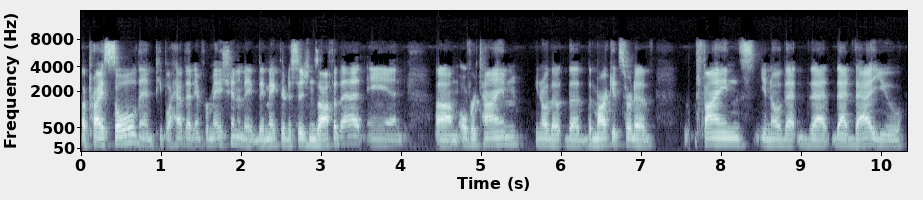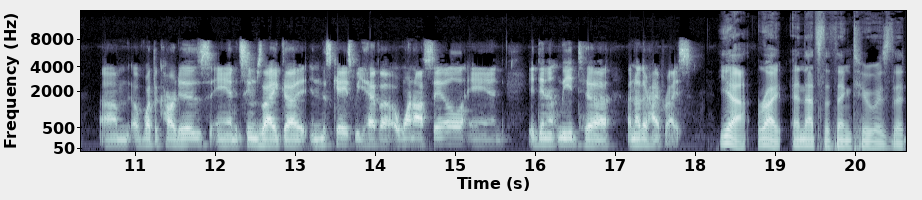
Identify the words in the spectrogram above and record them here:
a price sold and people have that information and they, they make their decisions off of that. And um, over time, you know, the, the, the market sort of finds, you know, that, that, that value um, of what the card is. And it seems like uh, in this case, we have a, a one-off sale and it didn't lead to another high price. Yeah, right. And that's the thing too, is that,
